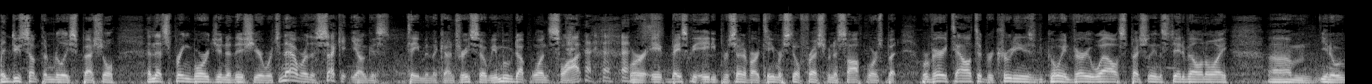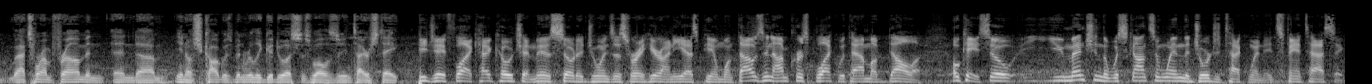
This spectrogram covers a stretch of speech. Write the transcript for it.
and do something really special. And that springboards into this year, which now we're the second youngest team in the country. So we moved up one slot. We're basically 80% of our team are still freshmen and sophomores, but we're very talented. Recruiting is going very well, especially in the state of Illinois. Um, you know, that's where I'm from. And, and um, you know, Chicago's been really good to us as well as the entire state. PJ Fleck, head coach at Minnesota, joins us right here on ESPN 1000. I'm Chris Bleck with Am Abdalla. Okay, so you mentioned the Wisconsin win, the Georgia Tech win. It's fantastic.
